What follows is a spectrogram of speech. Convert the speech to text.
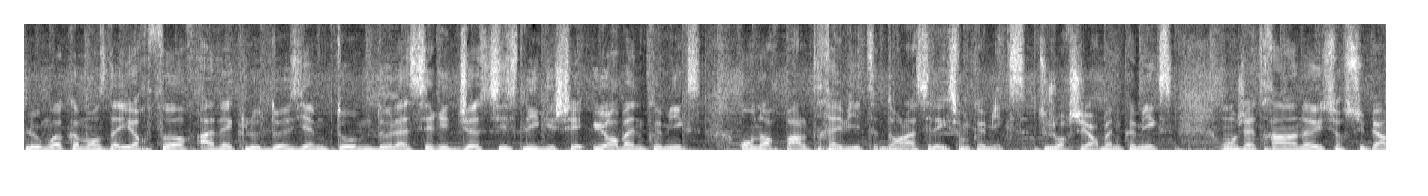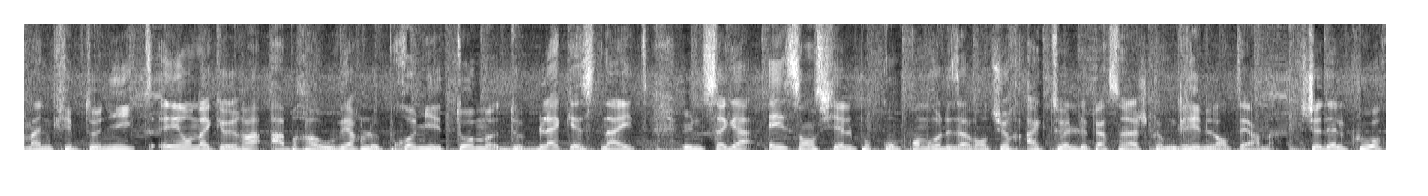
Le mois commence d'ailleurs fort avec le deuxième tome de la série Justice League chez Urban Comics. On en reparle très vite dans la sélection comics. Toujours chez Urban Comics, on jettera un œil sur Superman Kryptonite et on accueillera à bras ouverts le premier tome de Blackest Night, une saga essentielle pour comprendre les aventures actuelles de personnages comme Green Lantern. Chez Delcourt,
